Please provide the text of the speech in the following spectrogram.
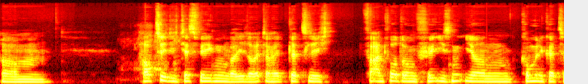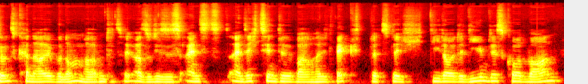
Ähm, hauptsächlich deswegen, weil die Leute halt plötzlich Verantwortung für ihren Kommunikationskanal übernommen haben. Also dieses ein, ein Sechzehntel war halt weg. Plötzlich die Leute, die im Discord waren,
